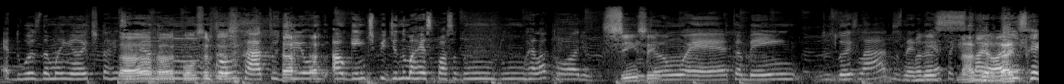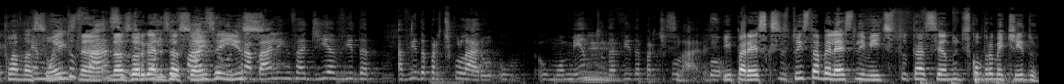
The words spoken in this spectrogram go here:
é duas da manhã e tu tá recebendo -huh, um, um, contato de um, alguém te pedindo uma resposta de um, de um relatório. Sim, então, sim. Então é também dos dois lados, né? Uma das maiores verdade, reclamações é né, nas organizações é, é isso. O trabalho invadir a vida, a vida particular, o, o momento hum. da vida particular. E parece que se tu estabelece limites, tu está sendo descomprometido,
